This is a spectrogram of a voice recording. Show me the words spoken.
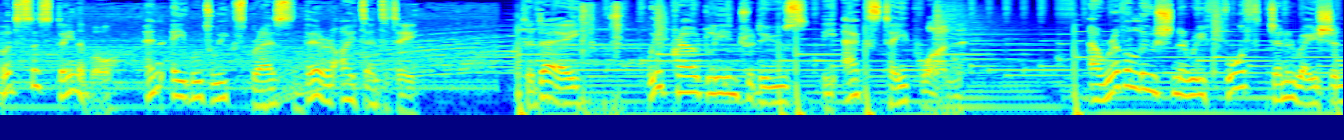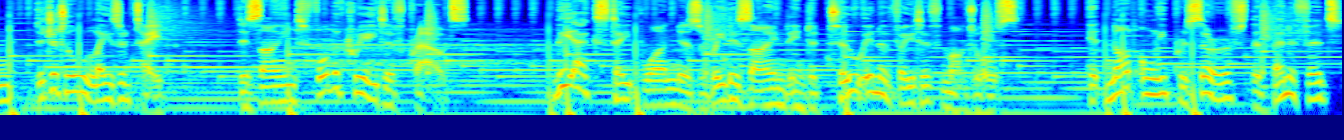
but sustainable and able to express their identity. Today, we proudly introduce the X-Tape 1, a revolutionary fourth-generation digital laser tape designed for the creative crowds. The X-Tape 1 is redesigned into two innovative modules. It not only preserves the benefits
